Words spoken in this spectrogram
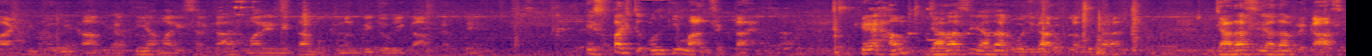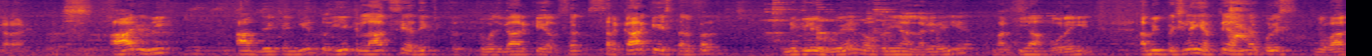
पार्टी जो भी काम करती है, हमारी सरकार, हमारे नेता, मुख्यमंत्री जो भी काम करते हैं, स्पष्ट उनकी मानसिकता है कि हम ज़्यादा से ज़्यादा रोज़गार उपलब्ध कराएँ, ज़्यादा से ज़्यादा विकास कराएँ। आज भी आप देखेंगे तो एक लाख से अधिक रोज़गार के अवसर सरकार के स्तर पर निकले हुए हैं। नौकरियाँ लग रही है भर्तियाँ हो रही हैं। अभी पिछले ही हफ़्ते हमने पुलिस विभाग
